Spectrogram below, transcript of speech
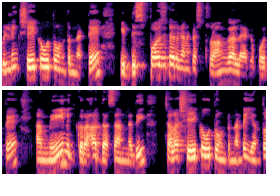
బిల్డింగ్ షేక్ అవుతూ ఉంటుందంటే ఈ డిస్పాజిటర్ కనుక స్ట్రాంగ్గా లేకపోతే ఆ మెయిన్ గ్రహ దశ అన్నది చాలా షేక్ అవుతూ ఉంటుంది. అంటే ఎంతో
